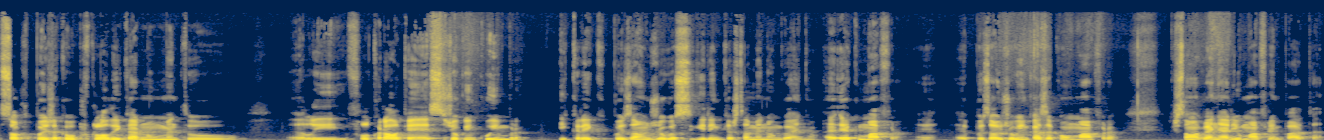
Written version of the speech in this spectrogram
só que depois acabou por claudicar num momento ali fulcral, que é esse jogo em Coimbra, e creio que depois há um jogo a seguir em que eles também não ganham. É, é com o Mafra. É. é. Depois há o jogo em casa com o Mafra, que estão a ganhar e o Mafra empata.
